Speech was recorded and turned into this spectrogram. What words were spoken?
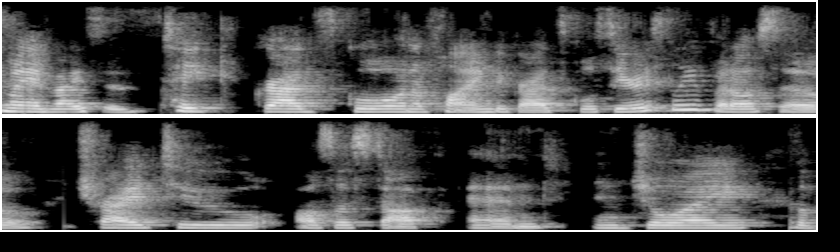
my advice is take grad school and applying to grad school seriously, but also try to also stop and enjoy the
